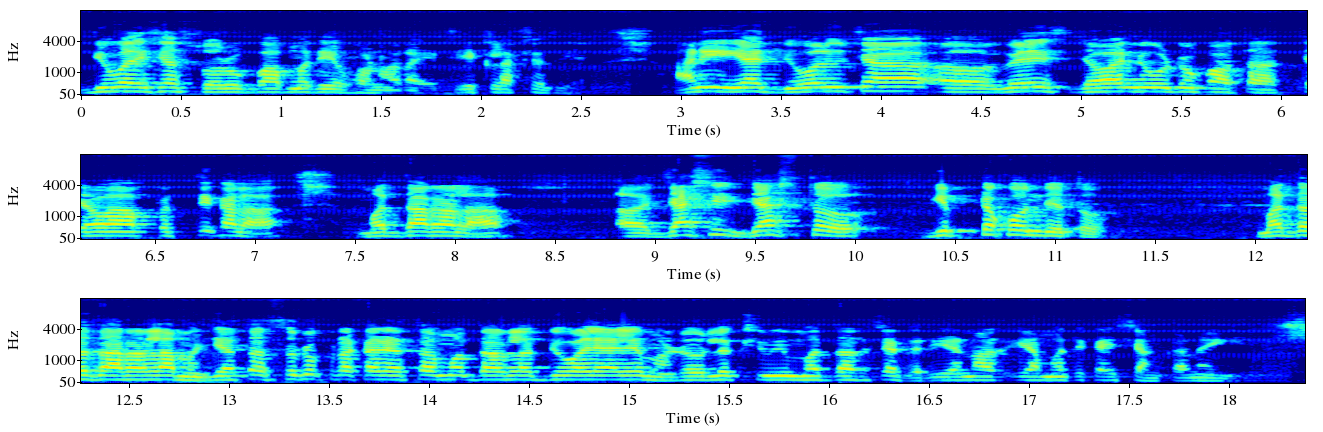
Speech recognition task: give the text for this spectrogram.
दिवाळीच्या स्वरूपामध्ये होणार आहेत एक लक्षात घ्या. आणि या दिवाळीच्या वेळेस जेव्हा निवडणुका होतात तेव्हा प्रत्येकाला मतदाराला जास्तीत जास्त गिफ्ट कोण देतं? मतदाराला म्हणजे आता सर्व प्रकारे आता मतदाराला दिवाळी आले म्हणजे लक्ष्मी मतदाराच्या घरी येणार यामध्ये काही शंका नाही आहे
